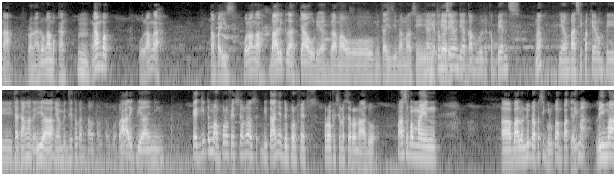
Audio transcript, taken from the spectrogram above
nah Ronaldo ngambek kan Hmm. ngambek pulanglah tanpa izin. Pulanglah baliklah jauh dia. Nggak mau minta izin sama si Yang itu nggak sih yang dia kabur ke bench? Hah? yang masih pakai rompi cadangan ya? Iya. Yang bench itu kan tahu tahu tahu gua. balik dia anjing. Kayak gitu mah profesional. Ditanya di profes profesional Ronaldo. Masa pemain uh, balon dia berapa sih? Gue lupa empat ya? Lima. lima.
